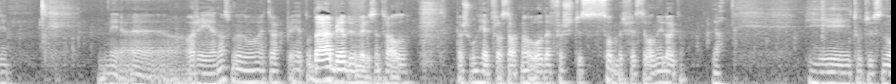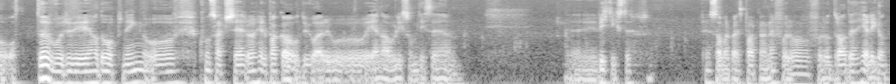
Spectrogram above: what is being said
med eh, Arena, som det nå etter hvert ble het. Og der ble du en veldig sentral person helt fra starten av, og den første sommerfestivalen vi lagde. Ja. I 2008, hvor vi hadde åpning og konsertserier og hele pakka, og du var jo en av liksom disse viktigste samarbeidspartnerne for å, for å dra det hele i gang.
